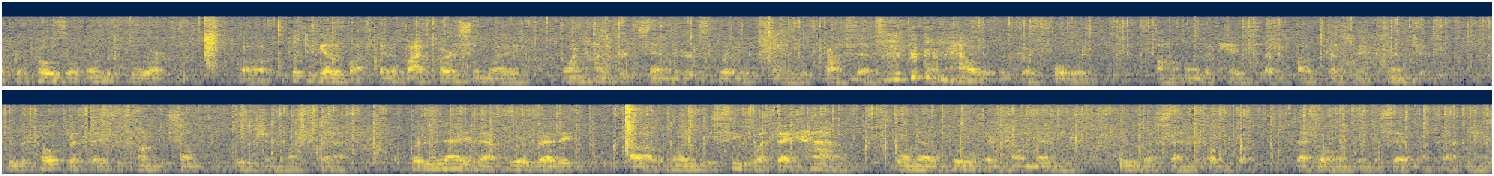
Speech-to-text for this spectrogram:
a proposal on the floor, uh, put together by- in a bipartisan way. 100 senators voted for the process on how it would go forward uh, on the case of of President Clinton. We would hope that they could come to some conclusion like that. But in any event, we're ready. Uh, When we see what they have, we'll know who and how many we will send over. That's all I'm going to say about that now.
